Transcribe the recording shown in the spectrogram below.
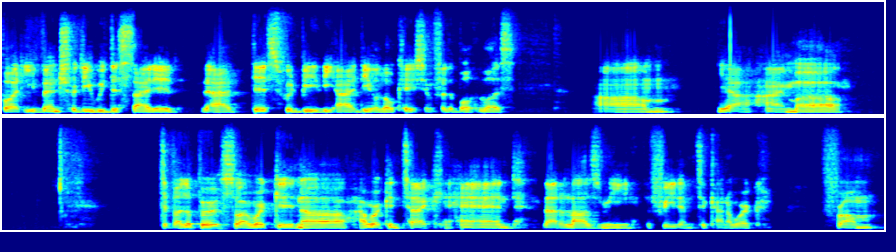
but eventually we decided that this would be the ideal location for the both of us. Um, yeah, I'm a developer, so I work in uh, I work in tech, and that allows me the freedom to kind of work from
